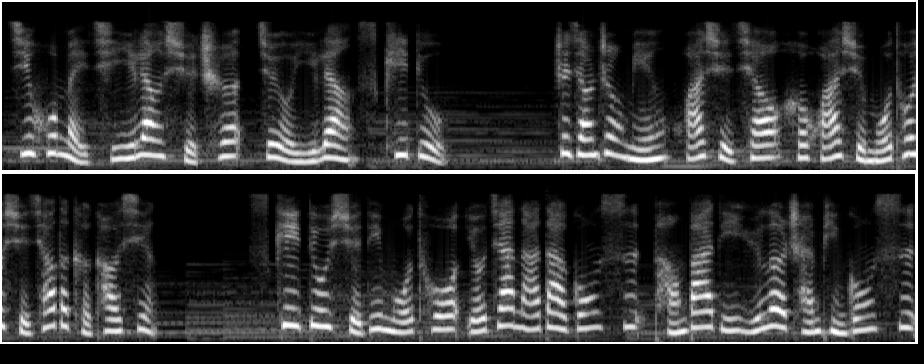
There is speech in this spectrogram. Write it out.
几乎每骑一辆雪车就有一辆 Ski-Doo。这将证明滑雪橇和滑雪摩托雪橇的可靠性。Ski-Doo 雪地摩托由加拿大公司庞巴迪娱乐产品公司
